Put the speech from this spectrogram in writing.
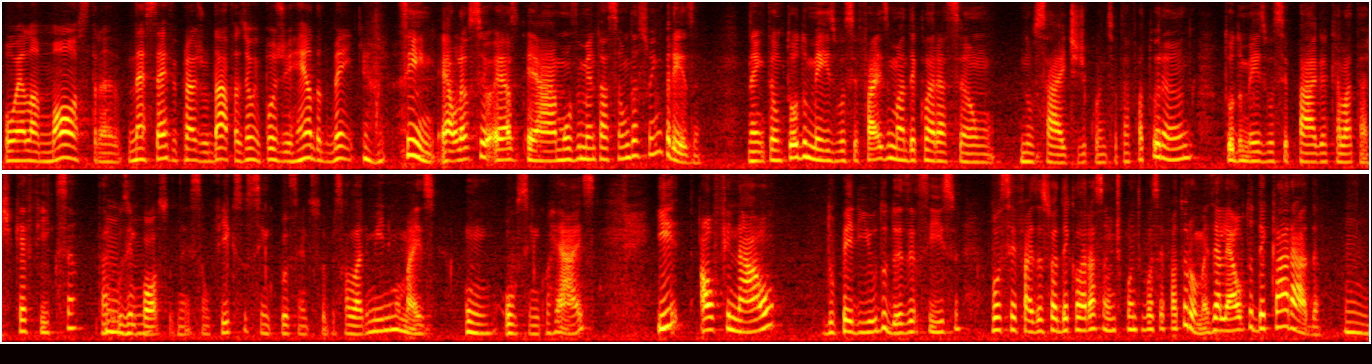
Ou ela mostra, né, serve para ajudar a fazer um imposto de renda do bem? Sim, ela é, seu, é, a, é a, movimentação da sua empresa. Né? Então, todo mês você faz uma declaração no site de quanto você está faturando, Todo mês você paga aquela taxa que é fixa, tá? uhum. os impostos né, são fixos, 5% sobre o salário mínimo, mais um ou cinco reais. E ao final do período do exercício, você faz a sua declaração de quanto você faturou, mas ela é autodeclarada. Hum.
